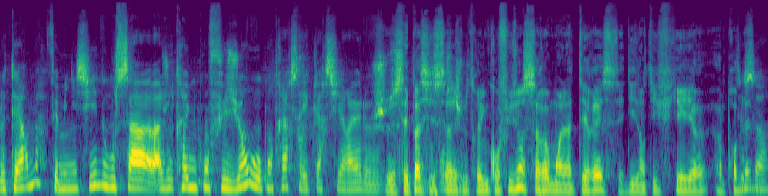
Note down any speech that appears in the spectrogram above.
le terme féminicide ou ça ajouterait une confusion ou au contraire ça éclaircirait le... Je ne sais pas si ça ajouterait une confusion, ça aurait moins l'intérêt, c'est d'identifier un problème.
